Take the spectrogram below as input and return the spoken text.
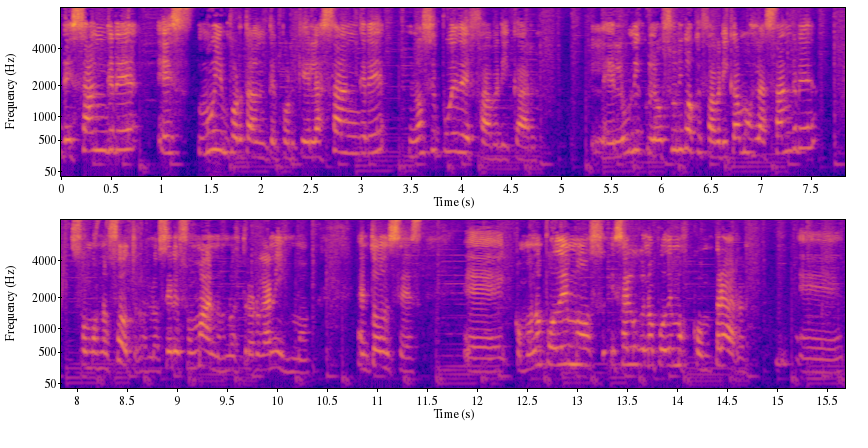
De sangre es muy importante porque la sangre no se puede fabricar. los únicos que fabricamos la sangre somos nosotros, los seres humanos, nuestro organismo. Entonces, eh, como no podemos, es algo que no podemos comprar, eh,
